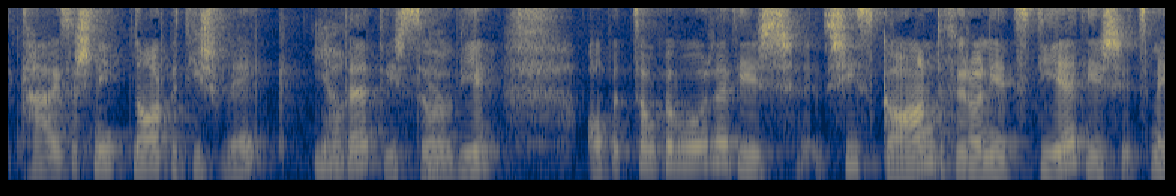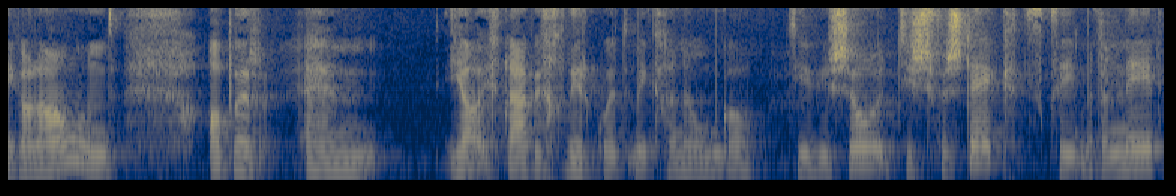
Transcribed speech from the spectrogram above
die Kaiserschnittnarbe, die ist weg, Ja. oder? Die ist so wie abgezogen worden, die ist, die ist gone. Dafür habe ich jetzt die, die ist jetzt mega lang und, aber ähm, ja, ich glaube, ich werde gut damit können umgehen. Die ist schon, die ist versteckt, das sieht man dann nicht.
